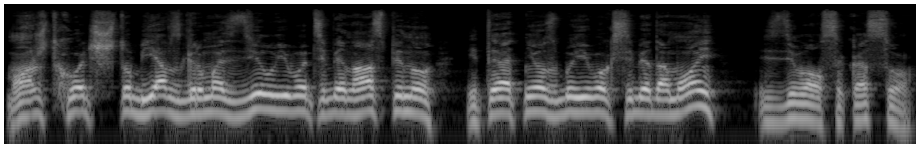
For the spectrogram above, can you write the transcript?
Может, хочешь, чтобы я взгромоздил его тебе на спину, и ты отнес бы его к себе домой?» — издевался Косо.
